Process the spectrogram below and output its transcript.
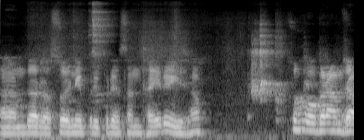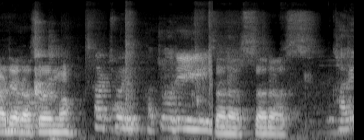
અને અંદર રસોઈની પ્રિપરેશન થઈ રહી છે. શું પ્રોગ્રામ છે આજે રસોઈમાં? સરસ સરસ. કે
